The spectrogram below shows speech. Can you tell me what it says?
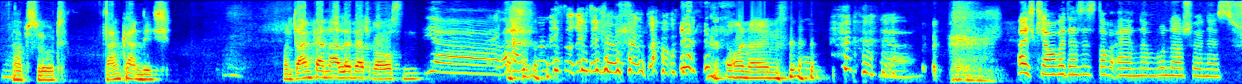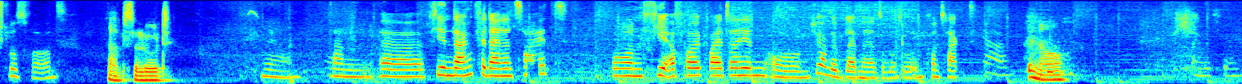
Ja. absolut. Danke an dich. Und danke an alle da draußen. Ja, Das ist noch nicht so richtig mit meinem Daumen. Oh nein. ja. Ich glaube, das ist doch ein wunderschönes Schlusswort. Absolut. Ja, dann äh, vielen Dank für deine Zeit und viel Erfolg weiterhin. Und ja, wir bleiben ja sowieso in Kontakt. Ja, Genau. Dankeschön.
